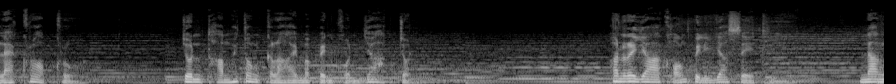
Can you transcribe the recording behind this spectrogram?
และครอบครัว จนทำให้ต้องกลายมาเป็นคนยากจนภรรยาของปิริยะเศรษฐี นั่ง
